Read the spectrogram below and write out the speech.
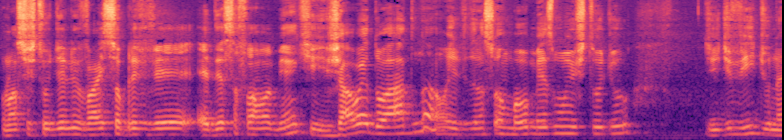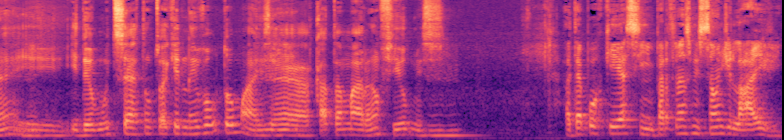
o nosso estúdio ele vai sobreviver é dessa forma bem aqui. Já o Eduardo não, ele transformou mesmo um estúdio de, de vídeo, né? E, e deu muito certo, tanto é que ele nem voltou mais. Uhum. É a Catamarã Filmes. Até porque, assim, para transmissão de live,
